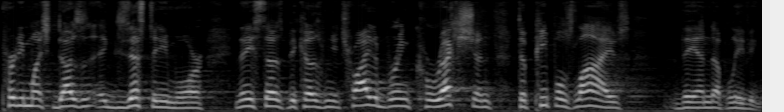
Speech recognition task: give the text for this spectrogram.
pretty much doesn't exist anymore. And then he says, because when you try to bring correction to people's lives, they end up leaving.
